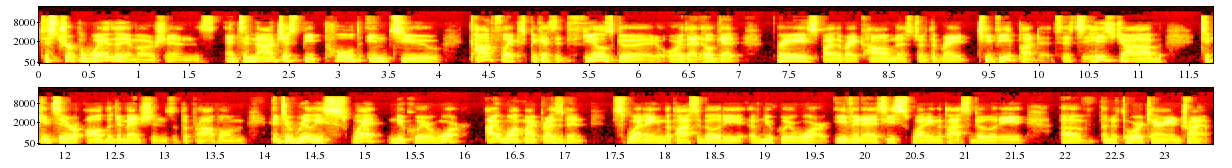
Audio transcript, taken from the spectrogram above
to strip away the emotions and to not just be pulled into conflicts because it feels good or that he'll get praised by the right columnist or the right TV pundits. It's his job to consider all the dimensions of the problem and to really sweat nuclear war. I want my president sweating the possibility of nuclear war, even as he's sweating the possibility of an authoritarian triumph.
